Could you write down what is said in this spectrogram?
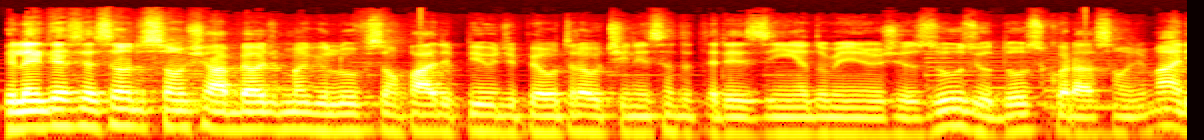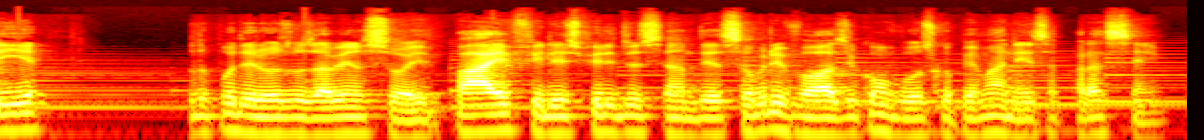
Pela intercessão de São Chabel de Mangluf, São Padre Pio de Peltrautina e Santa Teresinha do Menino Jesus e o Doce Coração de Maria, Todo-Poderoso vos abençoe. Pai, Filho e Espírito Santo, desça sobre vós e convosco permaneça para sempre.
